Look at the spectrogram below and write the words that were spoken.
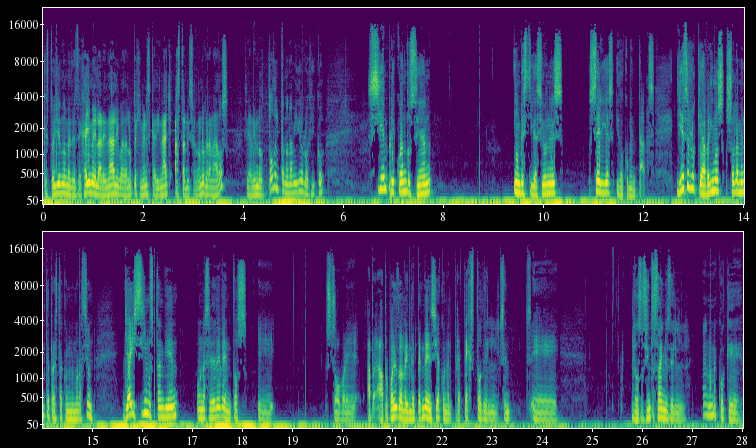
que estoy yéndome desde Jaime del Arenal y Guadalupe Jiménez Cadinach hasta Luis Fernando Granados, abriendo todo el panorama ideológico, siempre y cuando sean investigaciones serias y documentadas. Y eso es lo que abrimos solamente para esta conmemoración. Ya hicimos también una serie de eventos eh, sobre, a, propósito de la independencia, con el pretexto del eh, los 200 años del, ah, no me acuerdo qué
